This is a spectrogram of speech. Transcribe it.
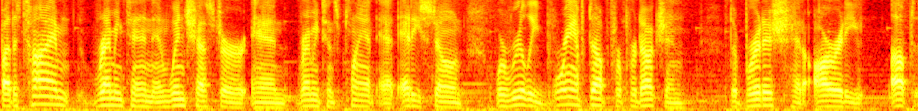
By the time Remington and Winchester and Remington's plant at Eddystone were really ramped up for production, the British had already upped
